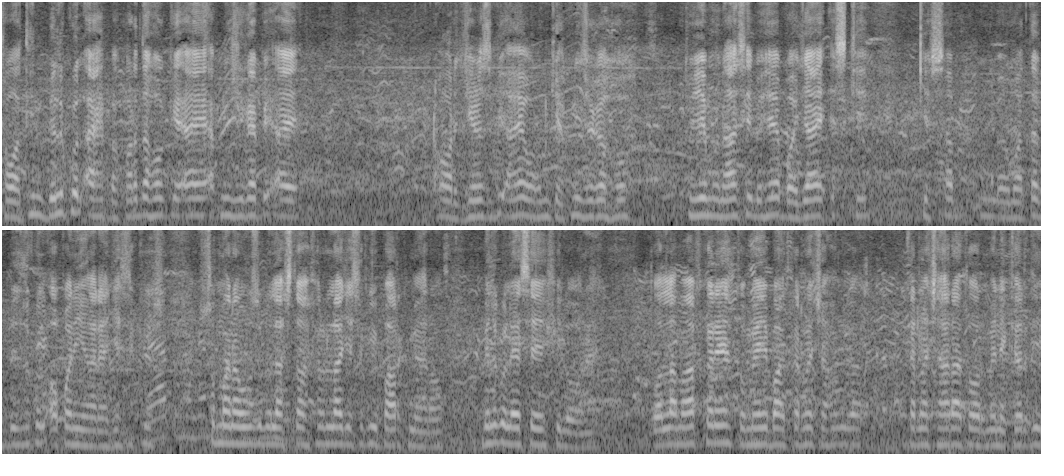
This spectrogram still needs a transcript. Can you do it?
ख़वान बिल्कुल आए, बपर्दा हो के आए, अपनी जगह पे आए और जेंट्स भी आए और उनकी अपनी जगह हो तो ये मुनासिब है, बजाय इसके कि सब मतलब बिल्कुल ओपन ही आ रहा है। जैसे कि सुबह उज़बिल्ला जैसे कोई पार्क में आ रहा हूँ, बिल्कुल ऐसे ही फील हो रहा है। तो अल्लाह माफ़ करे तो मैं ये बात करना चाहूँगा, करना चाह रहा था और मैंने कर दी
